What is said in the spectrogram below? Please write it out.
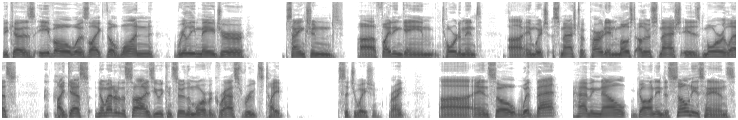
because Evo was like the one really major sanctioned uh, fighting game tournament uh, in which Smash took part in. Most other Smash is more or less, I guess, no matter the size, you would consider them more of a grassroots type situation, right? Uh, and so with that having now gone into Sony's hands,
